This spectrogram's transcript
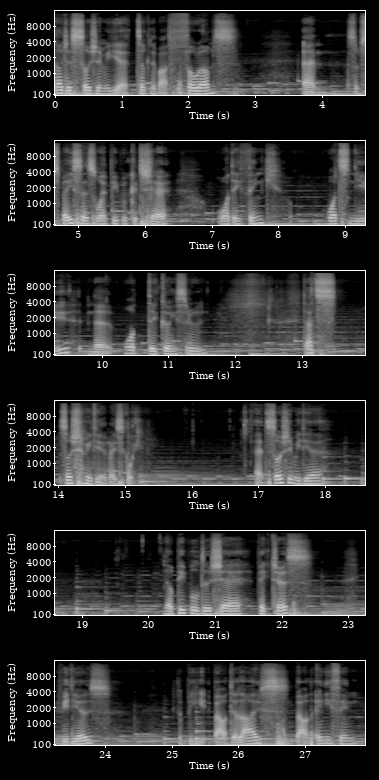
not just social media, talking about forums and some spaces where people could share what they think, what's new, you know, what they're going through. That's social media basically. And social media, you know, people do share pictures, videos. It could be about their lives, about anything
